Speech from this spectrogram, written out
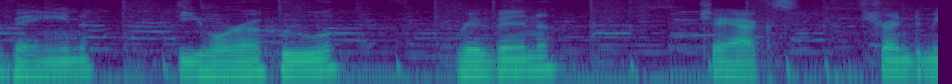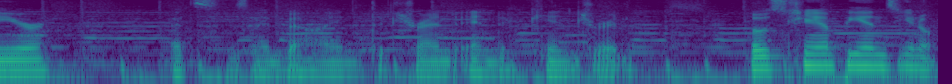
Vayne, Diora Who, Riven, Jax, Tryndamere, that's his head behind the trend and Kindred. Those champions, you know,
